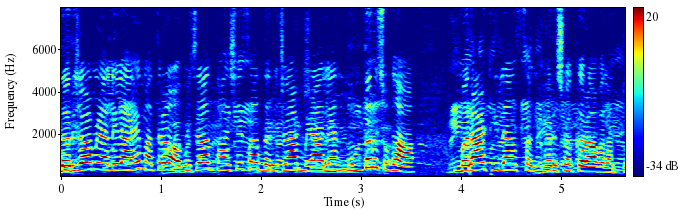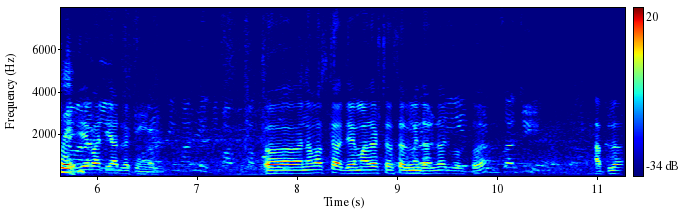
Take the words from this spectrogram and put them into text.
दर्जा मिळालेला आहे. मात्र अभिजात भाषेचा दर्जा मिळाल्यानंतर सुद्धा मराठीला संघर्ष करावा लागतोय. नमस्कार जय महाराष्ट्र सर मी धनराज बोलतोय. आपलं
